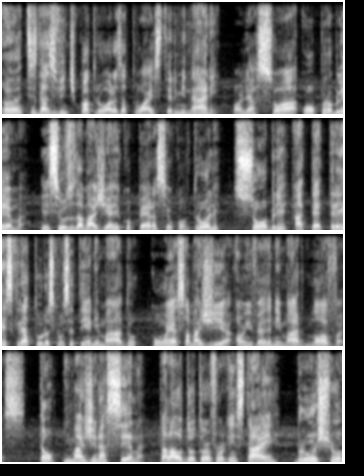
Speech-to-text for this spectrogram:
antes das 24 horas atuais terminarem. Olha só o problema. Esse uso da magia recupera seu controle sobre até três criaturas que você tem animado com essa magia, ao invés de animar novas. Então, imagina a cena. Tá lá o Dr. Frankenstein, bruxo,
